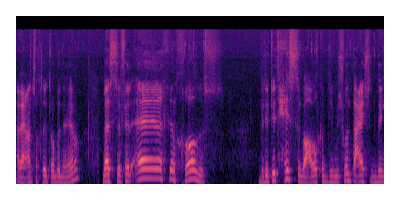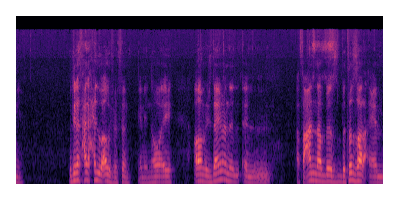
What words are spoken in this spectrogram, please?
يعني عن شخصية روبرت دينيرو. بس في الآخر خالص بتبتدي تحس بعواقب دي مش وأنت عايش الدنيا. ودي كانت حاجة حلوة قوي في الفيلم. يعني إن هو إيه آه مش دايما ال ال أفعالنا بتظهر يعني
